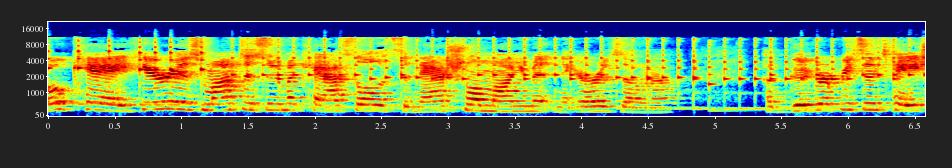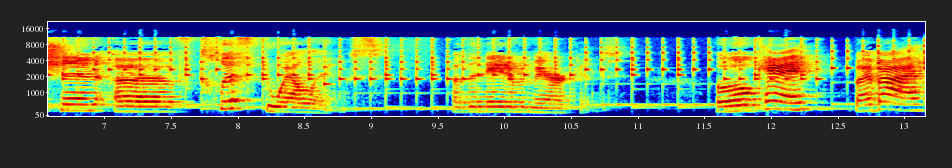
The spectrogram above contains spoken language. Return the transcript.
Okay, here is Montezuma Castle. It's a national monument in Arizona. A good representation of cliff dwellings of the Native Americans. Okay, bye-bye.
